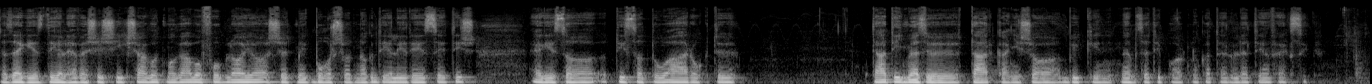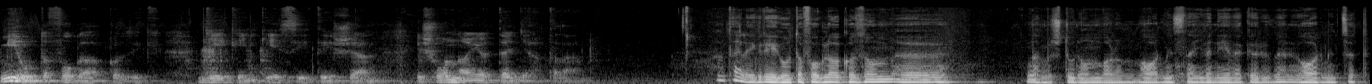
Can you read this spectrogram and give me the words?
az egész délhevesi síkságot magába foglalja, sőt még Borsodnak déli részét is, egész a Tiszató ároktő. Tehát így mező tárkány is a Bükkin Nemzeti Parknak a területén fekszik. Mióta foglalkozik készítéssel, és honnan jött egyáltalán? Hát elég régóta foglalkozom, nem is tudom, valami 30-40 éve körülbelül, 35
